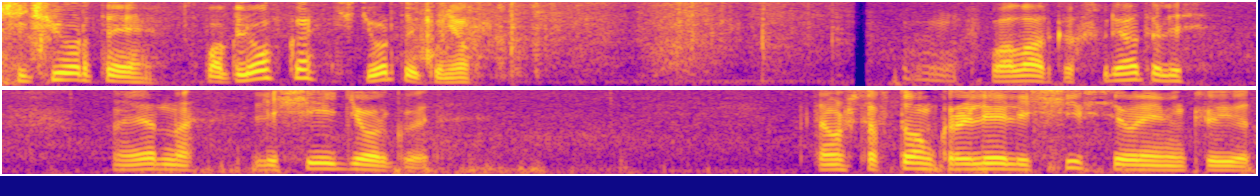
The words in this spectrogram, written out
Четвертая поклевка, четвертый кунек. В палатках спрятались. Наверное, лещей дергают. Потому что в том крыле лещи все время клюют.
